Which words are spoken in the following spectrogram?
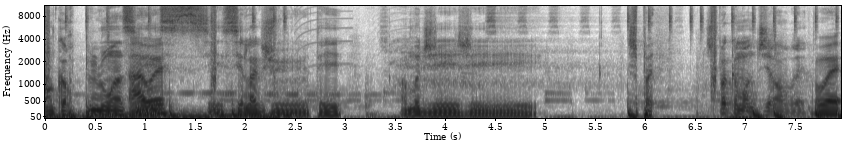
encore plus loin. c'est- Ah ouais? C'est là que je. t'es En mode, j'ai. j'ai- Je sais pas. Je sais pas comment te dire en vrai. Ouais.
